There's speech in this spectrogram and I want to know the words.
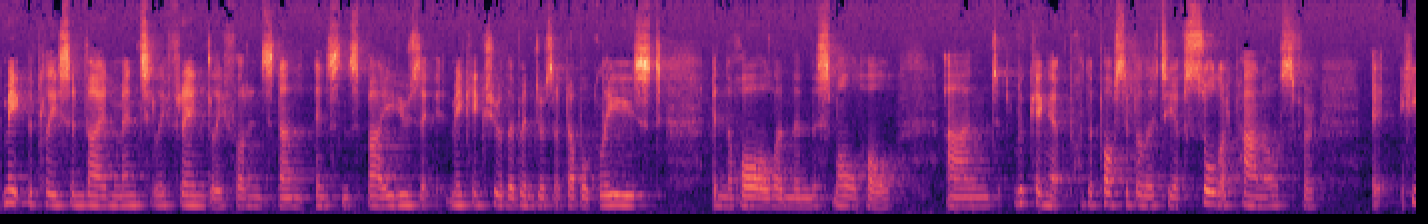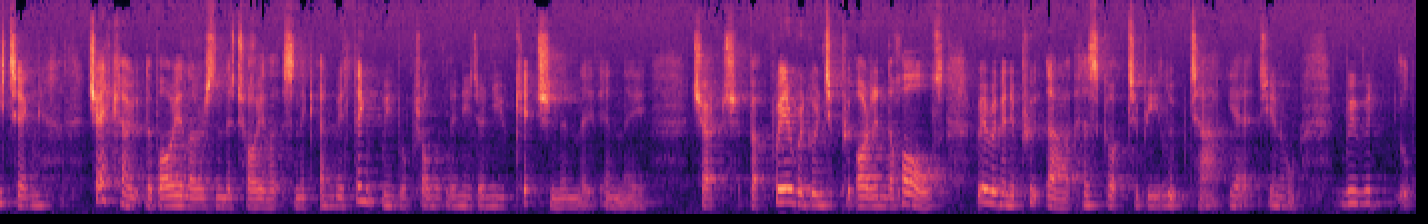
make the place environmentally friendly, for instance, by using, making sure the windows are double glazed in the hall and in the small hall, and looking at the possibility of solar panels for Uh, heating. Check out the boilers and the toilets, and, the, and we think we will probably need a new kitchen in the in the church. But where we're going to put, or in the halls, where we're going to put that has got to be looked at yet, you know. We would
